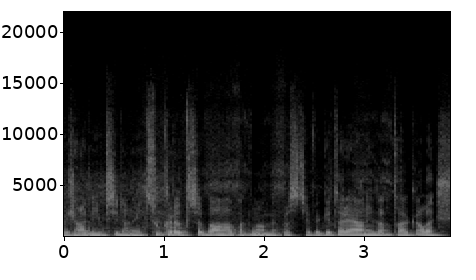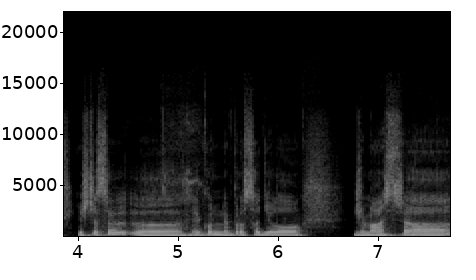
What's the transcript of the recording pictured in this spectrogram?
e, žádný přidaný cukr třeba, pak máme prostě vegetariány a tak, ale ještě se e, jako neprosadilo, že máš třeba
